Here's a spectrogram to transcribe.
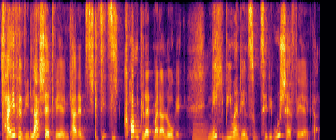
Pfeife wie Laschet wählen kann, entzieht sich komplett meiner Logik. Mhm. Nicht, wie man den zum CDU-Chef wählen kann.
